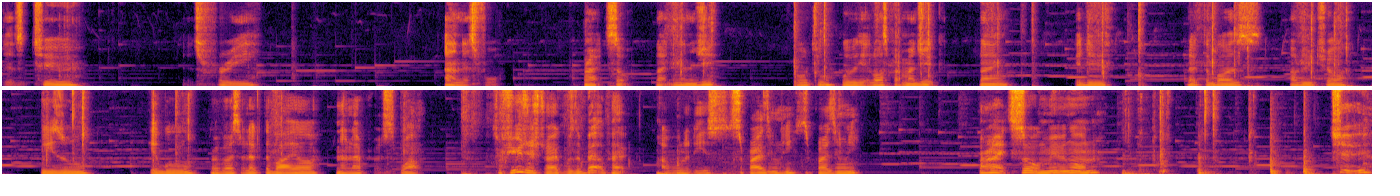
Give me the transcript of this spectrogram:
There's two. There's three. And there's four. Right, so lightning energy. Total. Will we get lost pack magic? Flying. Bidoof. Electabuzz. Alucha. Weasel. Gible. Reverse Electivire. And a Lapras. Wow. So Fusion Strike was the better pack of all of these. Surprisingly. Surprisingly. Alright, so moving on to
